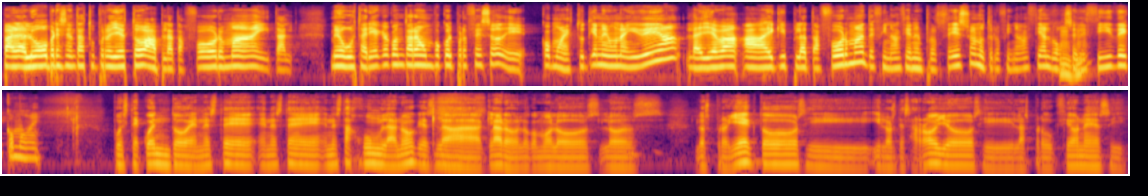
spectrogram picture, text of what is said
para luego presentar tu proyecto a plataforma y tal. Me gustaría que contaras un poco el proceso de cómo es. Tú tienes una idea, la llevas a X plataforma, te financian el proceso, no te lo financian, luego se decide cómo es. Pues te cuento, en, este, en, este, en esta jungla, ¿no? Que es la, claro, lo- como los, los, los proyectos y, los desarrollos y las producciones. Y,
